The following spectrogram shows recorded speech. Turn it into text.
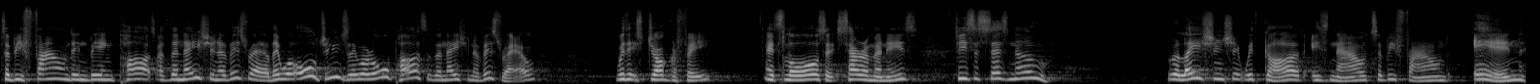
to be found in being part of the nation of Israel. They were all Jews, they were all part of the nation of Israel with its geography, its laws, its ceremonies. Jesus says, no. Relationship with God is now to be found in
